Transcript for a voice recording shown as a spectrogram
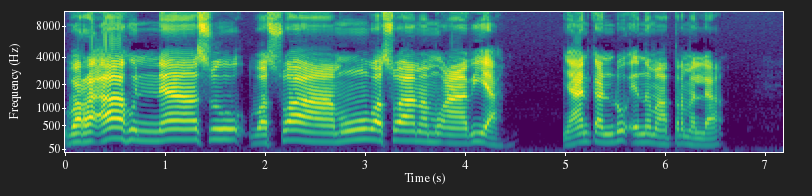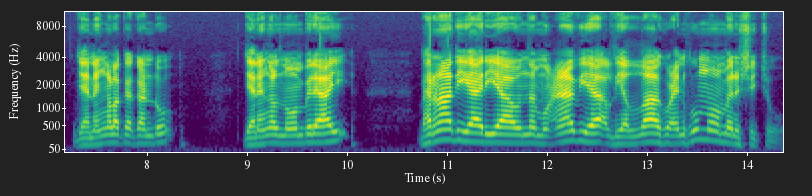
വറആഹുന്നാസു വസ്വാമു വസ്വാമ മുആവിയ. ഞാൻ കണ്ടു എന്ന് മാത്രമല്ല ജനങ്ങളൊക്കെ കണ്ടു. ജനങ്ങൾ നോമ്പിലായി. ഭരണാധികാരിയാവുന്ന മുആവിയ അലി അള്ളാഹു അൻഹും നോമ്പനുഷ്ഠിച്ചു.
